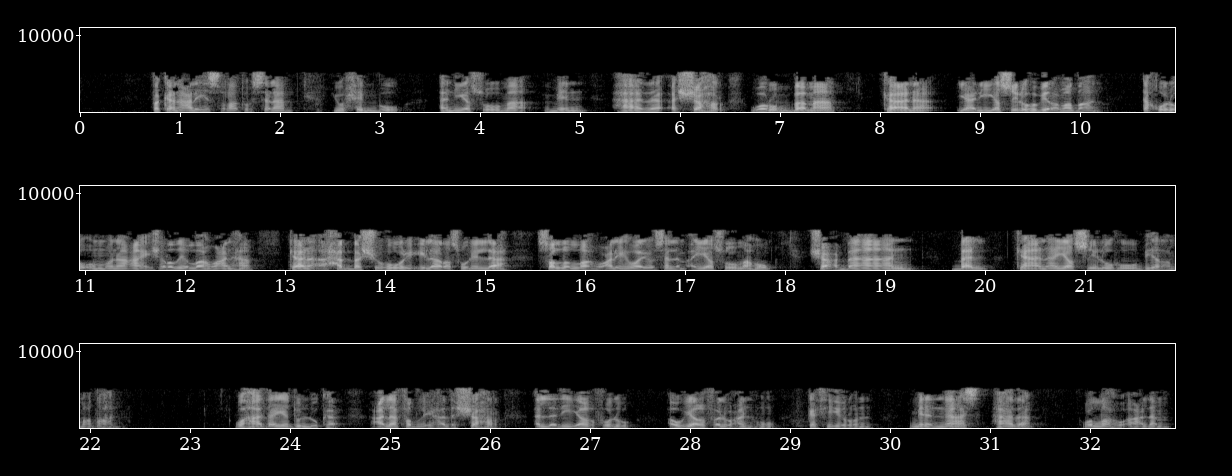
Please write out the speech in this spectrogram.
فكان عليه الصلاة والسلام يحب أن يصوم من هذا الشهر وربما كان يعني يصله برمضان. تقول أمنا عائشة رضي الله عنها كان أحب الشهور إلى رسول الله صلى الله عليه وآله وسلم أن يصومه شعبان بل كان يصله برمضان. وهذا يدلك على فضل هذا الشهر الذي يغفل أو يغفل عنه كثير من الناس. هذا والله أعلم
